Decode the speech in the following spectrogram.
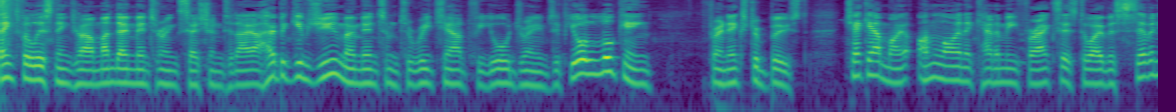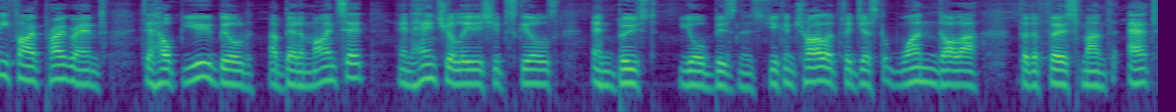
Thanks for listening to our Monday mentoring session today. I hope it gives you momentum to reach out for your dreams. If you're looking for an extra boost, check out my online academy for access to over 75 programs to help you build a better mindset, enhance your leadership skills, and boost your business. You can trial it for just $1 for the first month at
